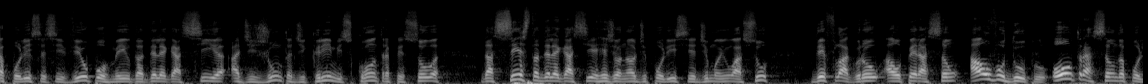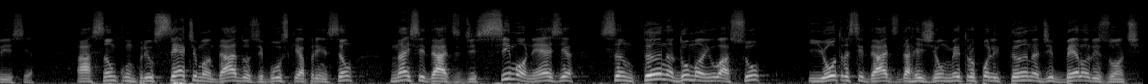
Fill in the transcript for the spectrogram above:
A Polícia Civil, por meio da Delegacia Adjunta de Crimes contra a Pessoa da 6 Delegacia Regional de Polícia de Manhuaçu, deflagrou a Operação Alvo Duplo, outra ação da polícia. A ação cumpriu sete mandados de busca e apreensão nas cidades de Simonésia, Santana do Manhuaçu e outras cidades da região metropolitana de Belo Horizonte.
